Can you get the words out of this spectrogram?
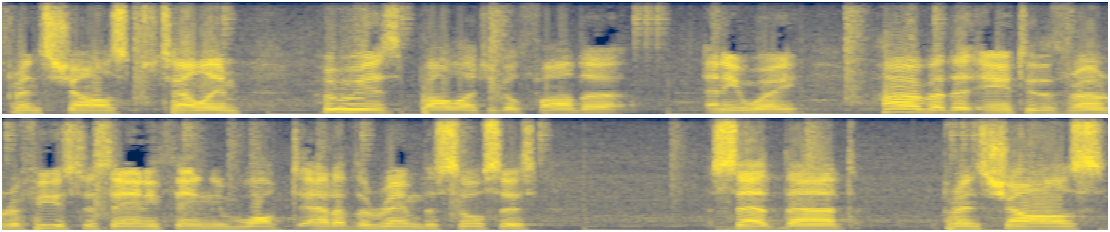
Prince Charles to tell him who his biological father anyway. However, the heir to the throne refused to say anything and walked out of the room. The sources said that Prince Charles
